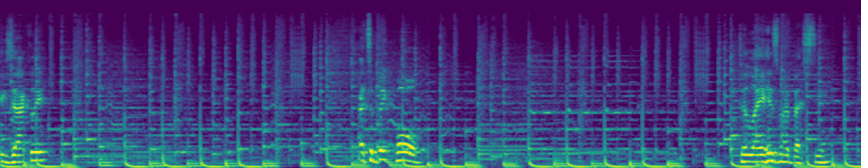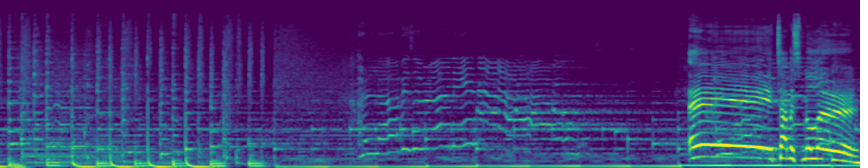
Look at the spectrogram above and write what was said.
Exactly. That's a big pull. Delay is my bestie. Hey, Thomas Müller.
